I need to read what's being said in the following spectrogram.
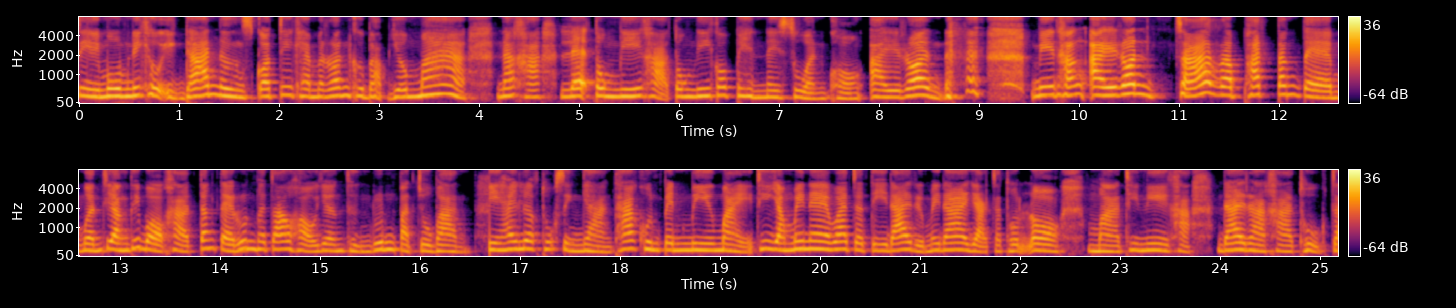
สี่มุมนี่คืออีกด้านหนึ่งสกอตตี้แคม e รอนคือแบบเยอะมากนะคะ และตรงนี้ค่ะ ตรงนี้ก็เป็นในส่วนของไอรอนมีทั้งไอรอนสารพัดตั้งแต่เหมือนอย่างที่บอกค่ะ ตั้งแต่รุ่นพระเจ้าเหายันถึงรุ่นปัจจุบัน มีให้เลือกทุกสิ่งอย่าง ถ้าคุณเป็นมือใหม่ที่ยังไม่แน่ว่าจะตีได้หรือไม่ได้อยากจะทดลองมาที่นี่ค่ะได้ราคาถูกใจ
